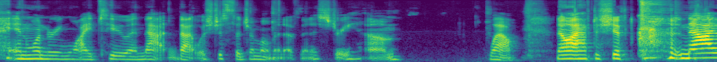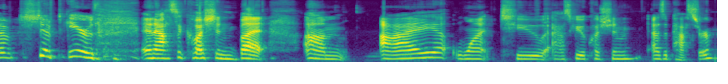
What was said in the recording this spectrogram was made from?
and wondering why too and that that was just such a moment of ministry. Um wow. Now i have to shift now i have to shift gears and ask a question but um i want to ask you a question as a pastor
